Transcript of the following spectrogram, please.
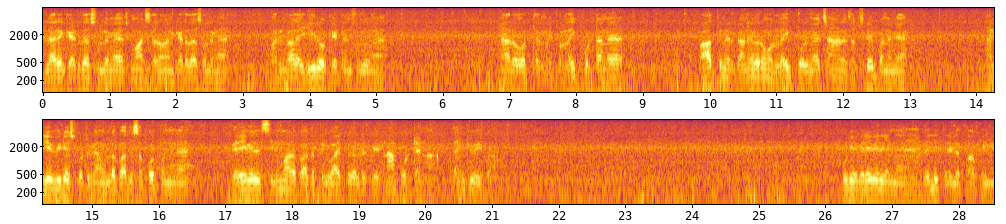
எல்லோரையும் கேட்டதாக சொல்லுங்கள் ஸ்மார்ட் சரவணன் கேட்டதாக சொல்லுங்கள் வருங்கால ஹீரோ கேட்டேன்னு சொல்லுங்கள் யாரோ ஒருத்தங்க இப்போ லைக் போட்டாங்க. பார்த்துன்னு இருக்க அனைவரும் ஒரு லைக் போடுங்க. சேனலை சப்ஸ்கிரைப் பண்ணுங்கள் நிறைய வீடியோஸ் போட்டிருக்கேன். உள்ளே பார்த்து சப்போர்ட் பண்ணுங்கள் விரைவில் சினிமாவில் பார்க்கறதுக்கு வாய்ப்புகள் இருக்குது நான் போட்டேன்னா தேங்க்யூ ஐபா. கூடிய விரைவில் என்னை வெள்ளித்திரையில் பார்ப்பீங்க.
